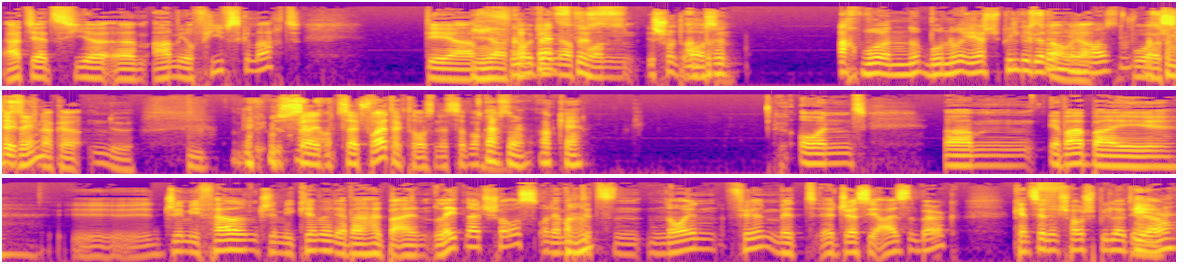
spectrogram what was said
Er hat jetzt hier ähm, Army of Thieves gemacht. Der Ja, Vorgänger von ist schon draußen. andere- Ach, wo, er nur- wo nur er spielt, ist Genau, ja. draußen? Wo er Hast schon gesehen? Safe-Knacker. Nö. Ist seit, seit Freitag draußen, letzte Woche. Ach so, okay. Und ähm, er war bei äh, Jimmy Fallon, Jimmy Kimmel, er war halt bei allen Late-Night-Shows und er macht Mhm. jetzt einen neuen Film mit äh, Jesse Eisenberg. Kennst du ja den Schauspieler, der Ja.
